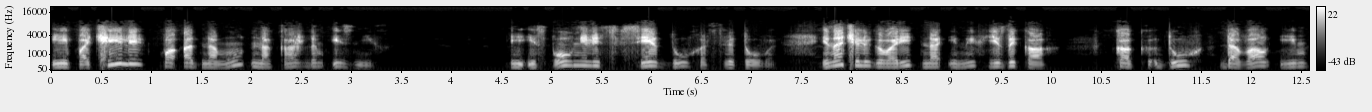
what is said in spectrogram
и почили по одному на каждом из них. И исполнились все Духа Святого, и начали говорить на иных языках, как Дух давал им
